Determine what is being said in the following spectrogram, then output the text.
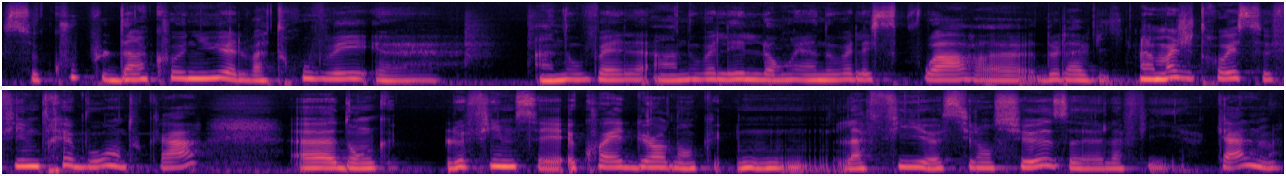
ce couple d'inconnus, elle va trouver un, nouvel, un nouvel élan et un nouvel espoir de la vie. Moi, j'ai trouvé ce film très beau, en tout cas. Donc, le film, c'est A Quiet Girl, donc la fille silencieuse, la fille calme.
